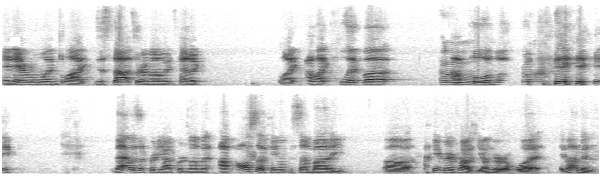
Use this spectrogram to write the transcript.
and everyone like just stops for a moment. It's kind of like I like flip up, I Ooh, pull them up real quick. that was a pretty awkward moment. I also came up to somebody. Uh, I can't remember if I was younger or what. It might have been.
